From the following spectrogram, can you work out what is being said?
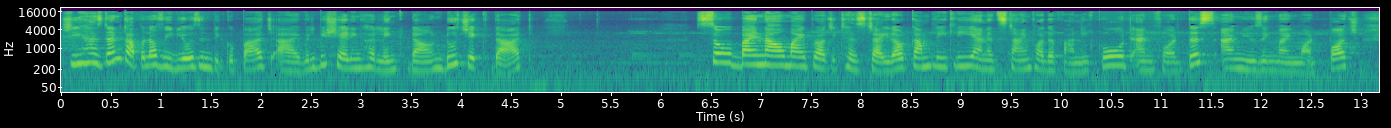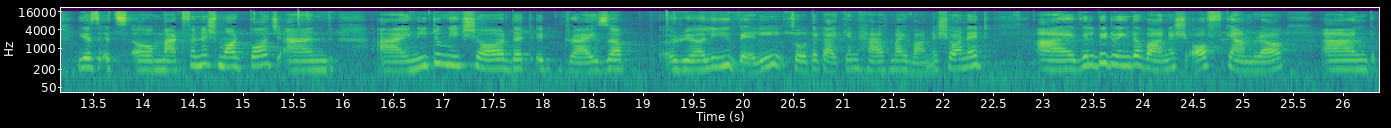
She has done couple of videos in decoupage. I will be sharing her link down. Do check that so by now my project has dried out completely and it's time for the final coat and for this I'm using my Mod Podge. Yes, it's a matte finish Mod Podge and I need to make sure that it dries up really well so that I can have my varnish on it. I will be doing the varnish off camera and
